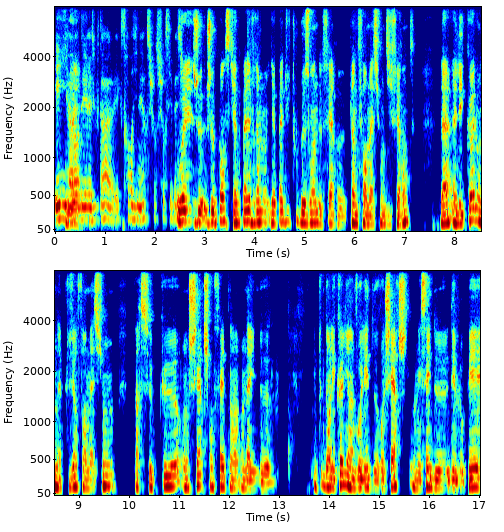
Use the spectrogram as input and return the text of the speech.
et il va avoir des résultats extraordinaires sur, sur ses patients. Oui, je, je, pense qu'il n'y a pas vraiment, il n'y a pas du tout besoin de faire euh, plein de formations différentes. Là, à l'école, on a plusieurs formations parce que on cherche en fait, on a une dans l'école, il y a un volet de recherche. On essaye de développer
